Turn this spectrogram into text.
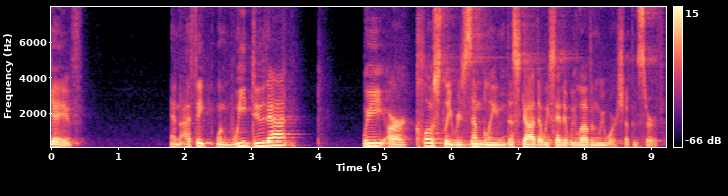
gave. And I think when we do that, we are closely resembling this God that we say that we love and we worship and serve.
